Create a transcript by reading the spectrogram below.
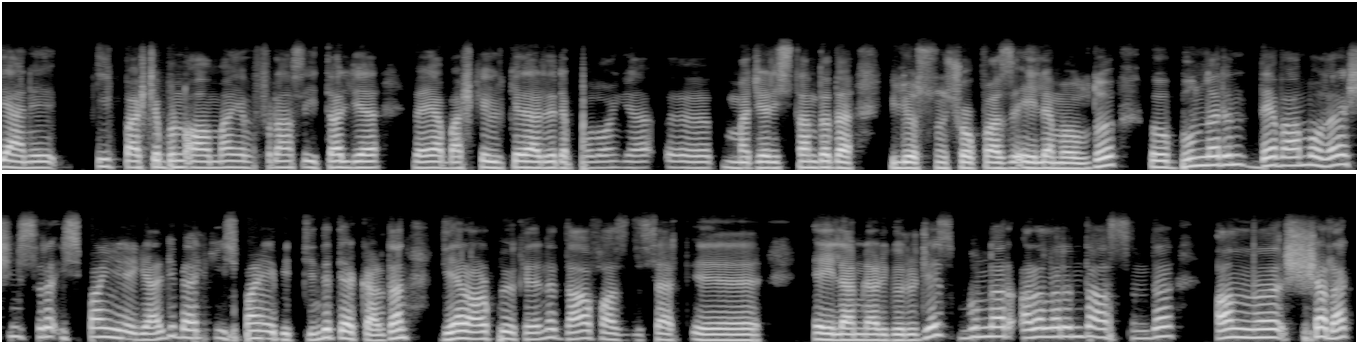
yani ilk başta bunun Almanya, Fransa, İtalya veya başka ülkelerde de Polonya, e, Macaristan'da da biliyorsunuz çok fazla eylem oldu. E, Bunların devamı olarak şimdi sıra İspanya'ya geldi. Belki İspanya bittiğinde tekrardan diğer Avrupa ülkelerinde daha fazla sert e, eylemler göreceğiz. Bunlar aralarında aslında anlaşarak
